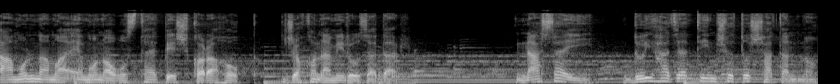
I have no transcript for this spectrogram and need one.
আমলনামা এমন অবস্থায় পেশ করা হোক। যখন আমি রোজাদার। নাসাই দুই হাজার তিনশত সাতান্ন।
